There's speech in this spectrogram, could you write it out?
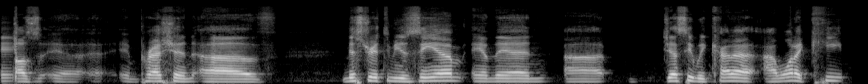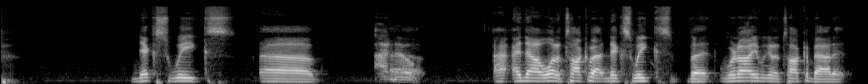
Uh, impression of mystery at the museum, and then uh, Jesse, we kind of I want to keep next week's. Uh, I know. I, I know I want to talk about next week's, but we're not even going to talk about it.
